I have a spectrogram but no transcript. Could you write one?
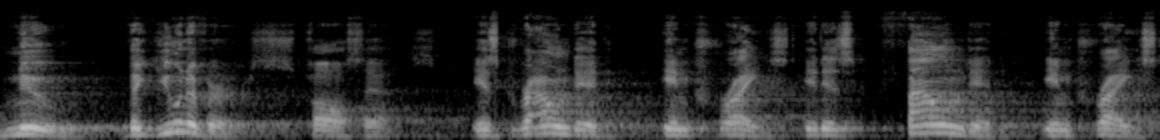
new. The universe, Paul says, is grounded in Christ. It is founded in Christ.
